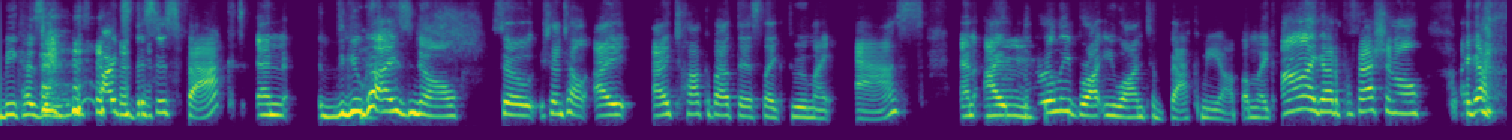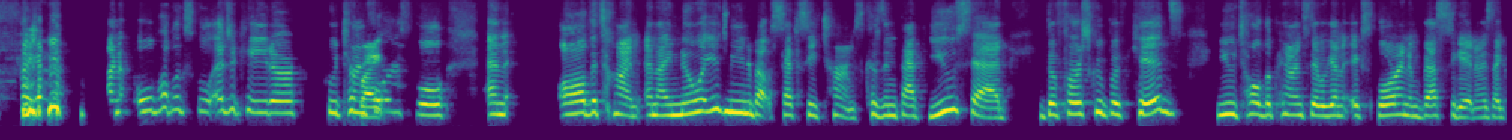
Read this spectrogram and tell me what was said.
because in these parts this is fact and you guys know so chantel i i talk about this like through my ass and i mm. literally brought you on to back me up i'm like oh, i got a professional i got, I got an old public school educator who turned right. school and all the time. And I know what you mean about sexy terms, because in fact, you said the first group of kids, you told the parents they were going to explore and investigate. And I was like,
